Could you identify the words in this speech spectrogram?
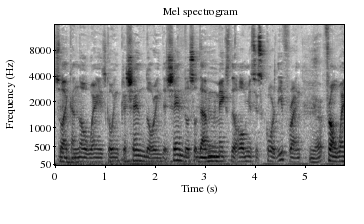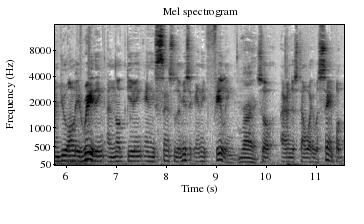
so I can mm-hmm. know when it's going crescendo or in descendo. So that mm-hmm. makes the whole music score different from when you only reading and not giving any sense to the music, any feeling. Right. So I understand what he was saying, but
